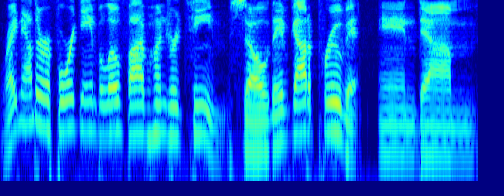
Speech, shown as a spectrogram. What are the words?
Right now, they're a four game below 500 team, so they've got to prove it. And, um,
